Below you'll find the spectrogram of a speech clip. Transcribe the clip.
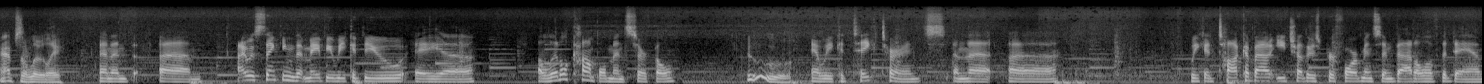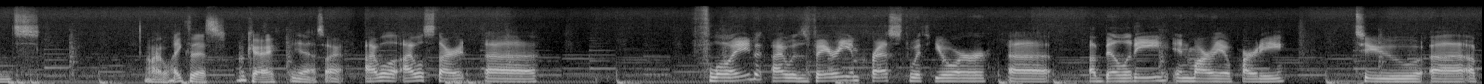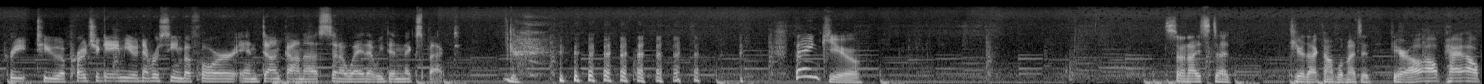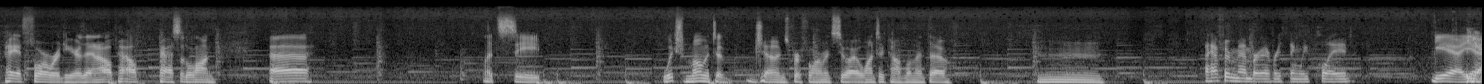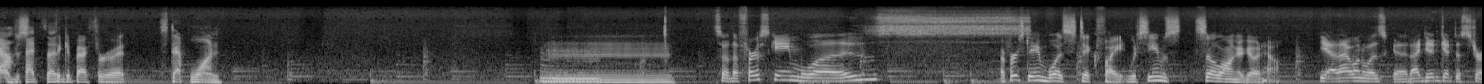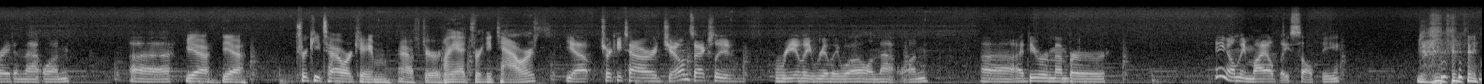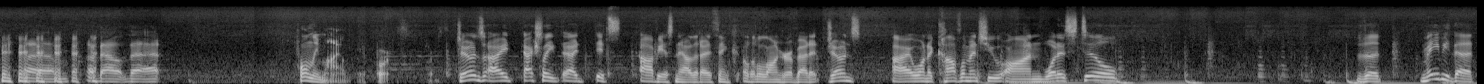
absolutely. And then um, I was thinking that maybe we could do a uh, a little compliment circle, Ooh, and we could take turns, and that uh, we could talk about each other's performance in Battle of the Dans. I like this. Okay. Yes, I, I will. I will start. Uh, Floyd, I was very impressed with your uh, ability in Mario Party to uh, appre- to approach a game you had never seen before and dunk on us in a way that we didn't expect. Thank you. So nice to hear that complimented. Here, I'll I'll, pa- I'll pay it forward here. Then I'll, I'll pass it along. Uh, let's see. Which moment of Jones' performance do I want to compliment, though? Hmm. I have to remember everything we played. Yeah, yeah. Yeah, just that's a- thinking back through it. Step one. So the first game was Our first game was Stick Fight, which seems so long ago now. Yeah, that one was good. I did get destroyed in that one. Yeah, yeah. Tricky Tower came after. Oh yeah, Tricky Towers. Yeah, Tricky Tower. Jones actually did really, really well in that one. Uh, I do remember being only mildly salty um, about that. Only mildly, of course. Of course. Jones, I actually, I, it's obvious now that I think a little longer about it. Jones, I want to compliment you on what is still the maybe the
